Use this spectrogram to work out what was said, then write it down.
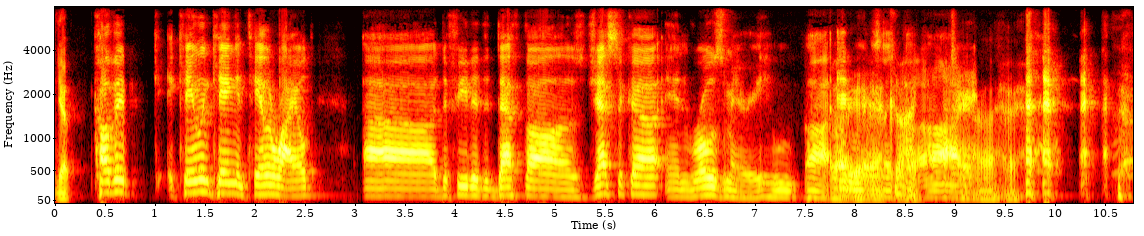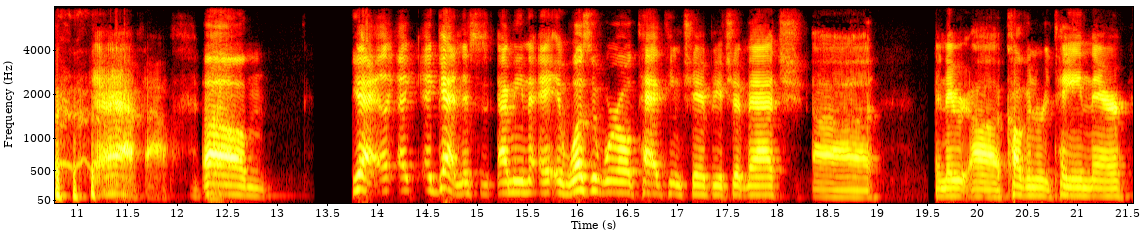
Yep. Coven, KiLynn King, and Taylor Wilde uh, defeated the Death Dolls, Jessica and Rosemary, who uh, Oh, Edwin yeah, was like, God. "All right." Yeah, pal. Um, yeah. a- a- Again, this is. I mean, it, it was a World Tag Team Championship match, uh, and they were uh, Coven retained there.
